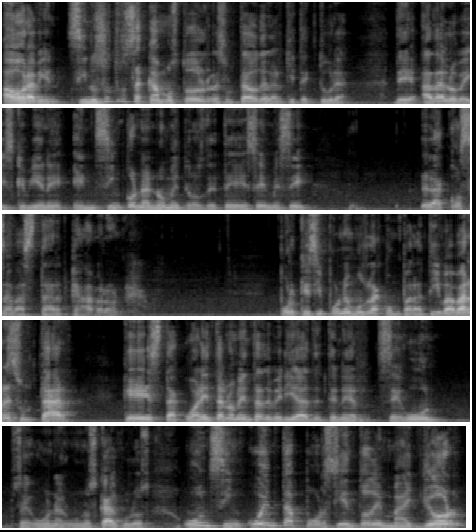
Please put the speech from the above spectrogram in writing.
Ahora bien, si nosotros sacamos todo el resultado de la arquitectura de Ada Lovelace que viene en 5 nanómetros de TSMC, la cosa va a estar cabrona. Porque si ponemos la comparativa, va a resultar que esta 4090 debería de tener, según, según algunos cálculos, un 50% de mayor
